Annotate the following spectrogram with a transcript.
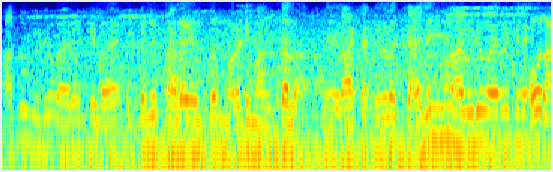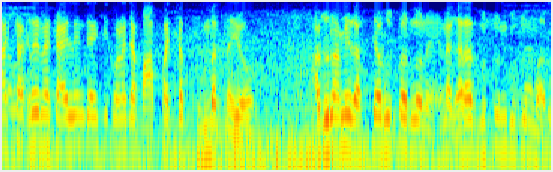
हा जो व्हिडिओ व्हायरल केला आहे पाहायला गेलं तर मराठी माणसाला आणि राज ठाकरेला चॅलेंज म्हणून हा व्हिडिओ व्हायरल केला हो राज ठाकरेंना चॅलेंज द्यायची कोणाच्या बापाच्या हिंमत नाही हो. अजून आम्ही रस्त्यावर उतरलो नाही. यांना घरात घुसून घुसून मारू.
